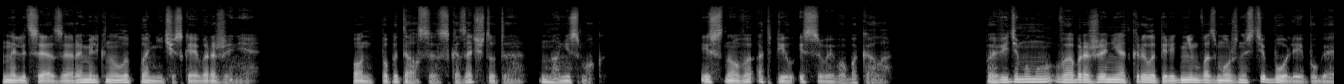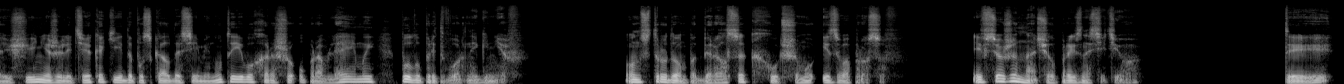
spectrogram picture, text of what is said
На лице Азера мелькнуло паническое выражение. Он попытался сказать что-то, но не смог и снова отпил из своего бокала. По-видимому, воображение открыло перед ним возможности более пугающие, нежели те, какие допускал до сей минуты его хорошо управляемый полупритворный гнев. Он с трудом подбирался к худшему из вопросов. И все же начал произносить его. «Ты...»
